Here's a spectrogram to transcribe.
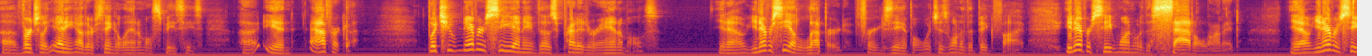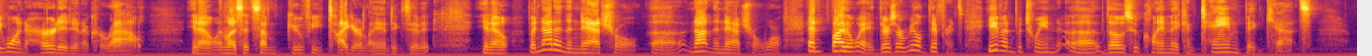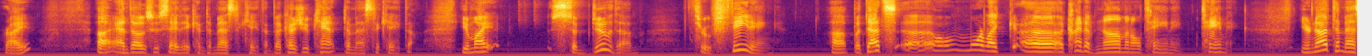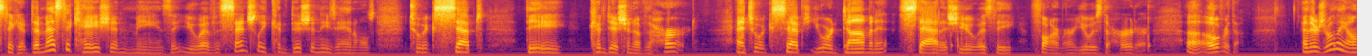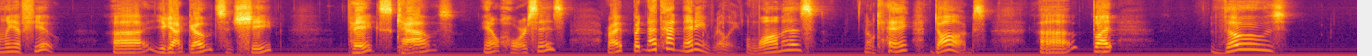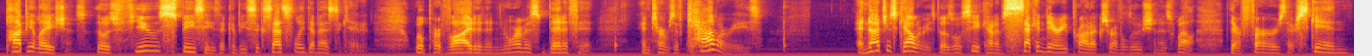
uh, virtually any other single animal species uh, in Africa. But you never see any of those predator animals. You know, you never see a leopard, for example, which is one of the big five. You never see one with a saddle on it. You know, you never see one herded in a corral, you know, unless it's some goofy Tigerland exhibit, you know, but not in the natural, uh, not in the natural world. And by the way, there's a real difference even between uh, those who claim they can tame big cats, right? Uh, and those who say they can domesticate them because you can't domesticate them. You might subdue them through feeding, uh, but that's uh, more like uh, a kind of nominal taming. taming. You're not domesticated. Domestication means that you have essentially conditioned these animals to accept the condition of the herd and to accept your dominant status, you as the farmer, you as the herder, uh, over them. And there's really only a few. Uh, you got goats and sheep, pigs, cows, you know, horses, right? But not that many really. Llamas, okay, dogs. Uh, but those populations, those few species that could be successfully domesticated, will provide an enormous benefit in terms of calories and not just calories, but as we'll see, a kind of secondary products revolution as well. Their furs, their skin,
